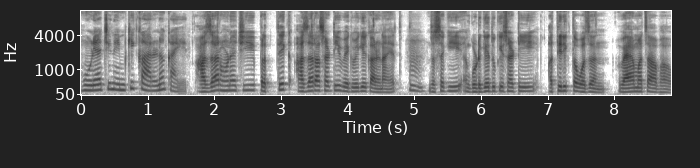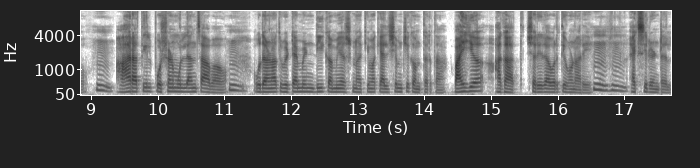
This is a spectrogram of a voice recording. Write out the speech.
होण्याची नेमकी कारणं काय आहेत? आजार होण्याची प्रत्येक आजारासाठी वेगवेगळी कारणं आहेत. जसं की गुडघेदुखीसाठी अतिरिक्त वजन व्यायामाचा अभाव आहारातील पोषण मूल्यांचा अभाव उदाहरणार्थ व्हिटॅमिन डी कमी असणं किंवा कॅल्शियमची कमतरता बाह्य आघात शरीरावरती होणारे. ॲक्सिडेंटल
